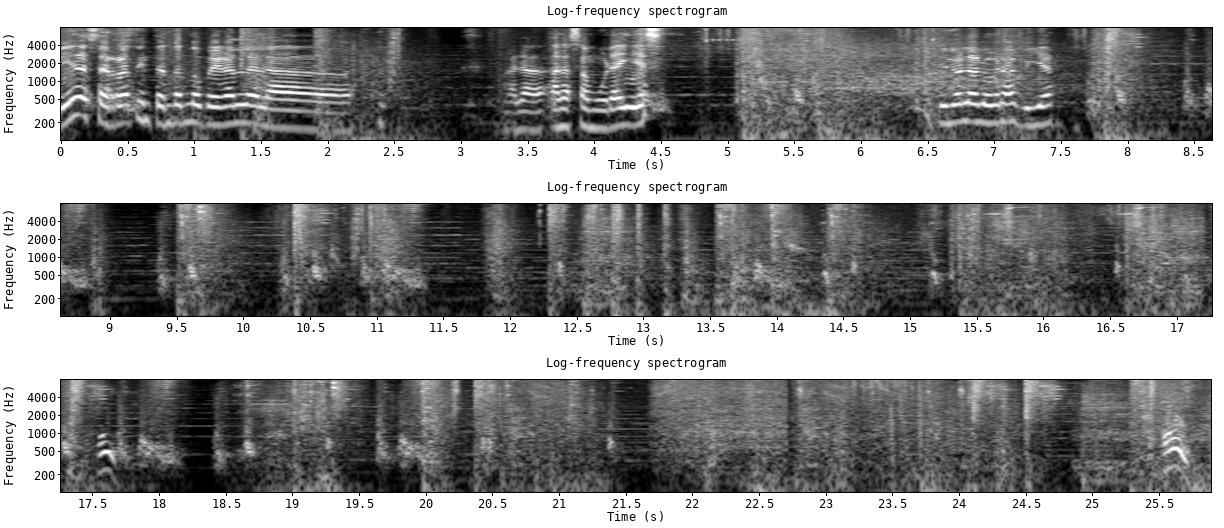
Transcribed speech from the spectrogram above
Viene hace rato intentando pegarle a la. a la, a la samurai esa. Y no la logra pillar. Oh. Oh.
